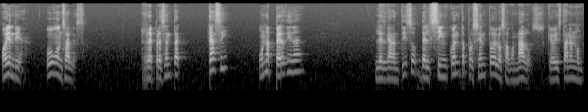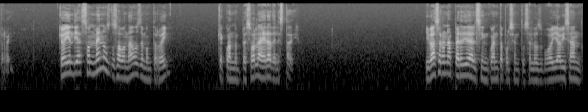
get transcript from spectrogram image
Hoy en día, Hugo González representa casi una pérdida les garantizo, del 50% de los abonados que hoy están en Monterrey. Que hoy en día son menos los abonados de Monterrey que cuando empezó la era del estadio. Y va a ser una pérdida del 50%, se los voy avisando.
